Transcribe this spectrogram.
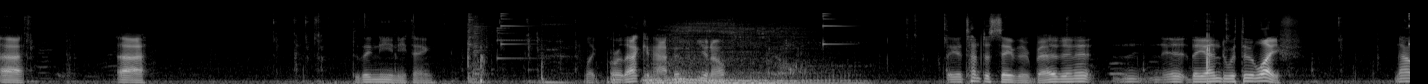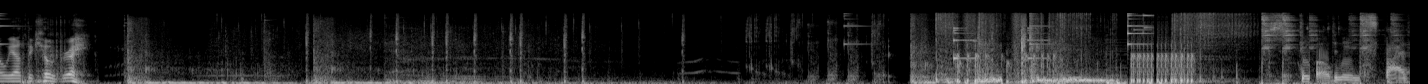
uh, uh, do they need anything? Like, or that can happen, you know. They attempt to save their bed, and it, it they end with their life. Now we have to kill Gray. The name's five.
